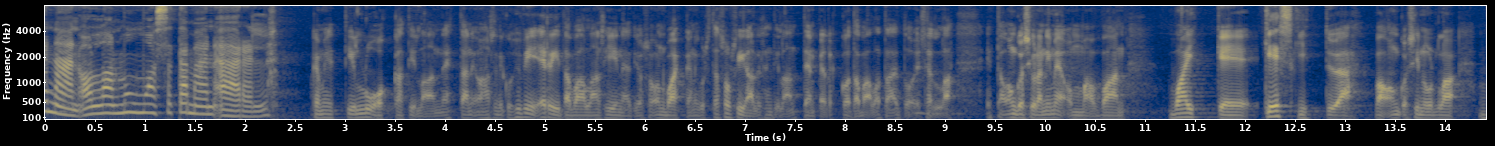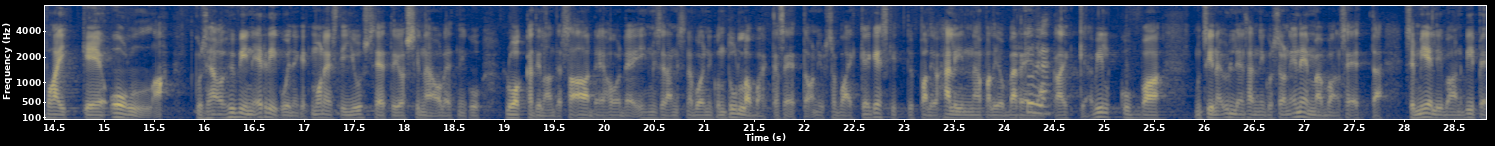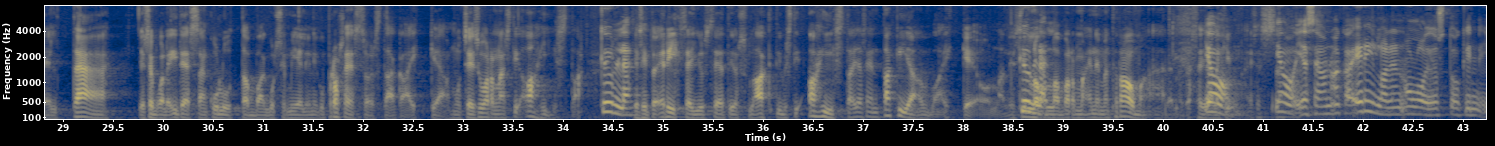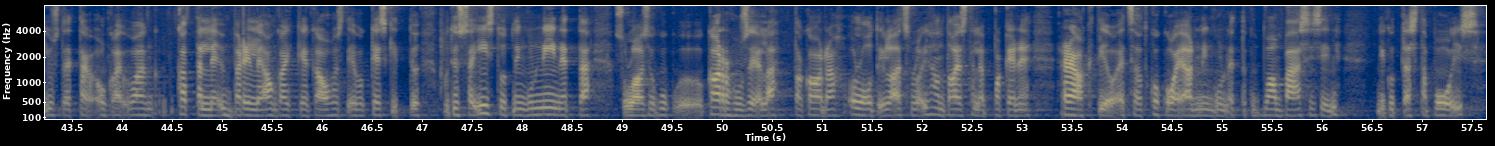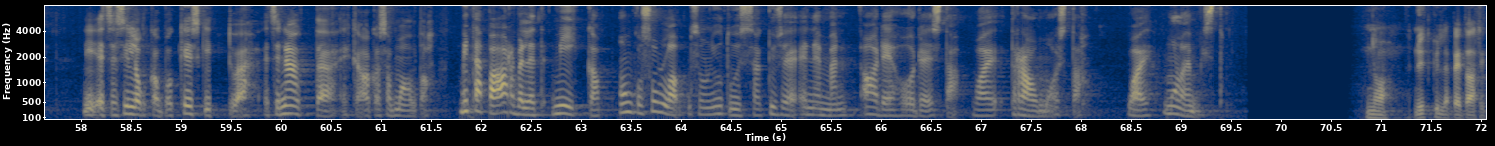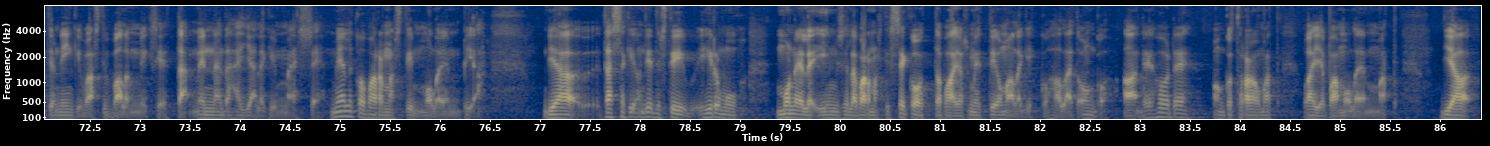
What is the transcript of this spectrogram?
tänään ollaan muun muassa tämän äärellä. Kun miettii luokkatilannetta, niin onhan se niin hyvin eri tavallaan siinä, että jos on vaikka niin sitä sosiaalisen tilanteen pelkoa tavalla tai toisella, että onko sinulla nimenomaan vaan vaikea keskittyä vai onko sinulla vaikea olla kun sehän on hyvin eri kuitenkin, että monesti just se, että jos sinä olet niin kuin luokkatilanteessa ADHD-ihmisellä, niin siinä voi niin kuin tulla vaikka se, että on just vaikea keskittyä, paljon hälinnää, paljon värejä, Kyllä. kaikkea vilkkuvaa, mutta siinä yleensä niin kuin se on enemmän vaan se, että se mieli vaan vipeltää, ja se voi olla itsessään kuluttavaa, kun se mieli niin prosessoi sitä kaikkea, mutta se ei suoranaisesti ahista. Kyllä. Ja sitten on erikseen just se, että jos sulla aktiivisesti ahista ja sen takia on vaikea olla, niin Kyllä. silloin ollaan varmaan enemmän trauma äärellä tässä Joo. jälkimmäisessä. Joo, ja se on aika erilainen olo just tuokin, just, että on vain kattelee ympärille on kaikkea kauheasti, ei voi keskittyä. Mutta jos sä istut niin, kuin niin, että sulla olisi joku karhu siellä takana olotila, että sulla on ihan taistele pakene reaktio, että sä oot koko ajan, niin kuin, että kun vaan pääsisin niin kuin tästä pois, niin et sä silloinkaan voi keskittyä, että se näyttää ehkä aika samalta. Mitäpä arvelet Miikka, onko sulla sun jutuissa kyse enemmän ADHDsta vai traumoista vai molemmista? No, nyt kyllä petasit jo niin kivasti valmiiksi, että mennään tähän jälkimmäiseen. Melko varmasti molempia. Ja tässäkin on tietysti hirmu monelle ihmiselle varmasti sekoittavaa, jos miettii omallakin kohdalla, että onko ADHD, onko traumat vai jopa molemmat. Ja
